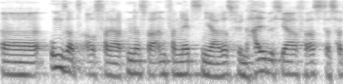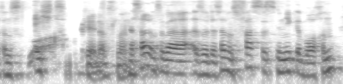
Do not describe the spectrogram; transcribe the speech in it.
äh, Umsatzausfall hatten. Das war Anfang letzten Jahres für ein halbes Jahr fast. Das hat uns echt, Boah, okay, das, lang. das hat uns sogar, also das hat uns fast das Genick gebrochen,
